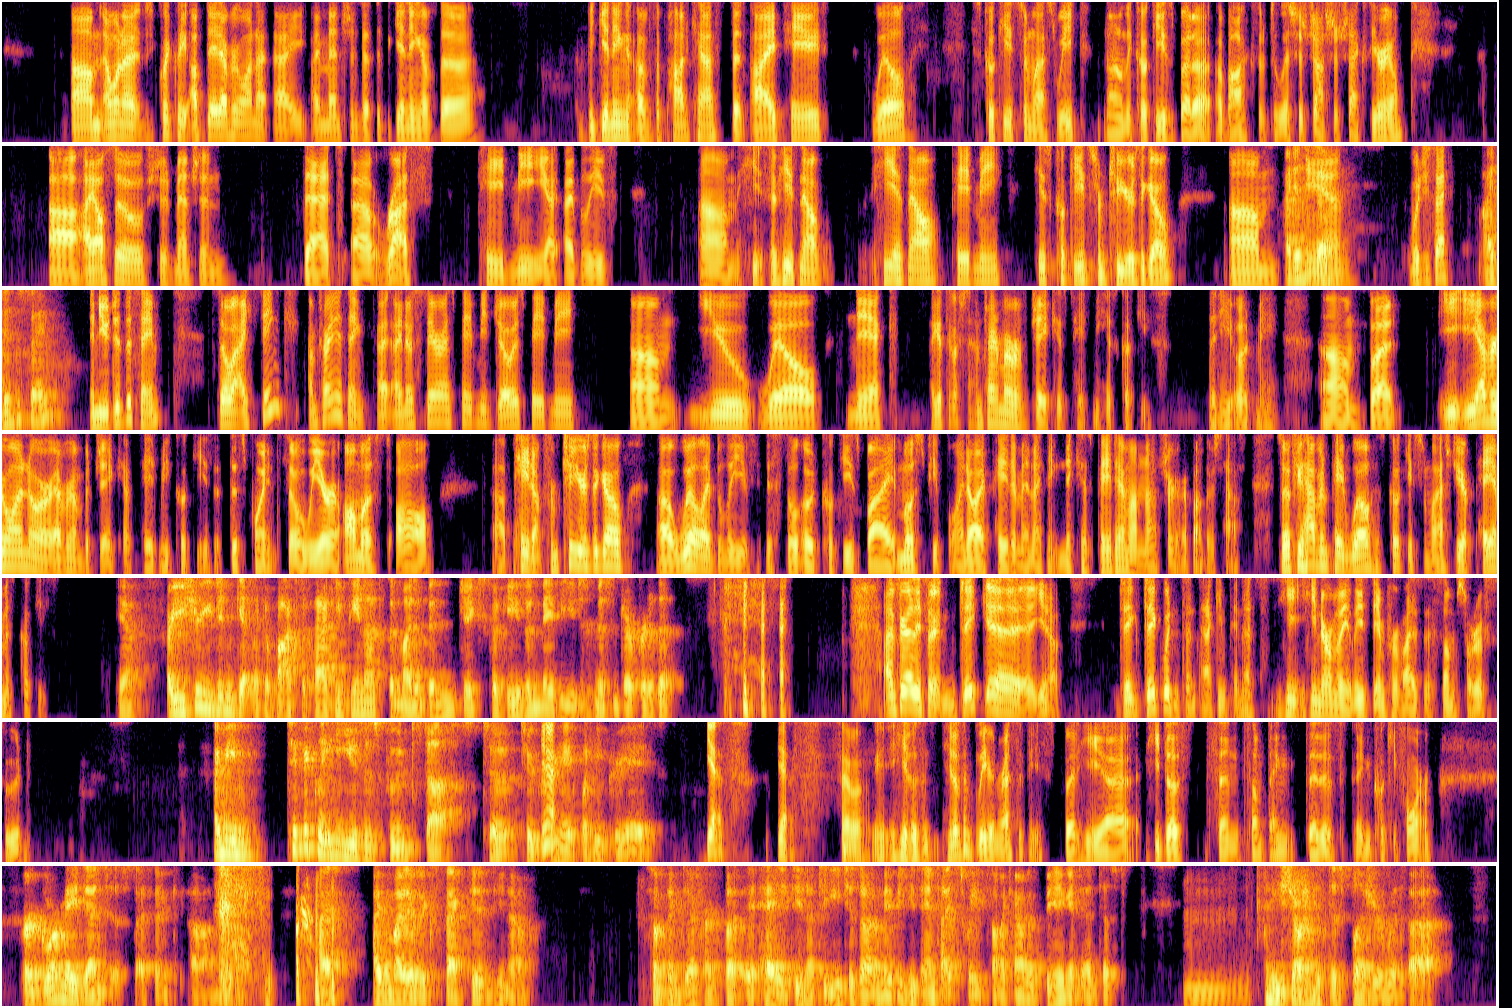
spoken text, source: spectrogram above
Um, I want to quickly update everyone. I, I, I mentioned at the beginning of the beginning of the podcast that I paid Will his cookies from last week. Not only cookies, but a, a box of delicious Joshua Jack cereal. Uh, I also should mention that uh, Russ paid me. I, I believe um, he so he's now he has now paid me his cookies from two years ago. Um, I did the same. What'd you say? I did the same. And you did the same. So I think I'm trying to think. I, I know Sarah has paid me. Joe has paid me. Um, you, Will, Nick. I guess the question I'm trying to remember if Jake has paid me his cookies that he owed me. Um, but e- everyone or everyone but Jake have paid me cookies at this point. So we are almost all uh, paid up from two years ago. Uh, Will, I believe, is still owed cookies by most people. I know I've paid him, and I think Nick has paid him. I'm not sure if others have. So if you haven't paid Will his cookies from last year, pay him his cookies. Yeah. Are you sure you didn't get like a box of packing peanuts that might have been Jake's cookies and maybe you just misinterpreted it? I'm fairly certain. Jake, uh, you know, Jake Jake wouldn't send packing peanuts. He he normally at least improvises some sort of food. I mean, typically he uses foodstuffs to to create yeah. what he creates. Yes, yes. So he doesn't he doesn't believe in recipes, but he uh, he does send something that is in cookie form. For a gourmet dentist, I think um, I I might have expected you know something different, but it, hey, you know, to each his own. Maybe he's anti sweets on account of being a dentist, mm. and he's showing his displeasure with uh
